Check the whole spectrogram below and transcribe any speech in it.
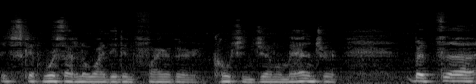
They just get worse. I don't know why they didn't fire their coach and general manager. But uh,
